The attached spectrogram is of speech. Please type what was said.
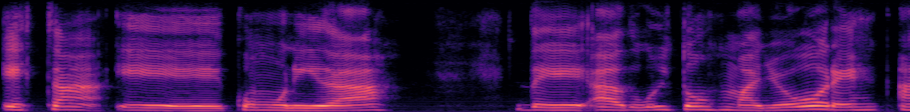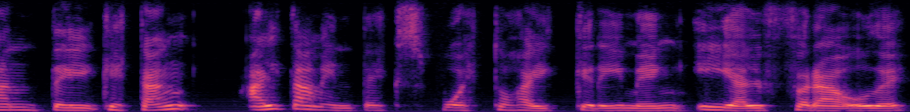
esta eh, comunidad de adultos mayores ante que están altamente expuestos al crimen y al fraude.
